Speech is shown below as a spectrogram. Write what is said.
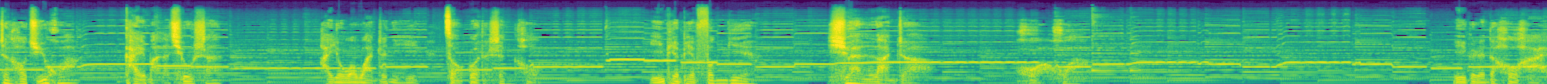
正好菊花开满了秋山，还有我挽着你走过的身后，一片片枫叶。绚烂着火花。一个人的后海，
